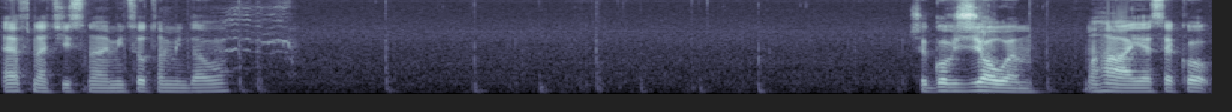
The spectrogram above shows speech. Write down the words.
F nacisnąłem i co to mi dało? Czego wziąłem? Aha, jest jako...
